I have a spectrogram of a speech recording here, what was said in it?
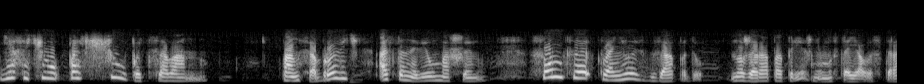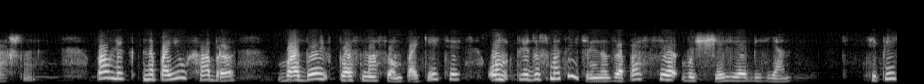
«Я хочу пощупать саванну». Пан Хабрович остановил машину. Солнце клонилось к западу, но жара по-прежнему стояла страшная. Павлик напоил Хабра водой в пластмассовом пакете, он предусмотрительно запасся в ущелье обезьян. Теперь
